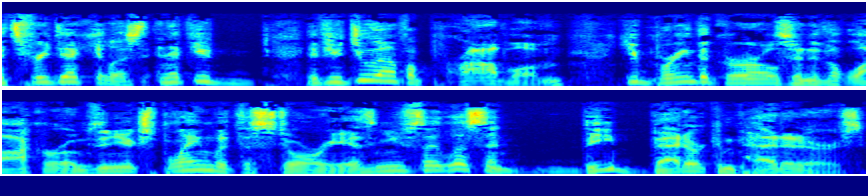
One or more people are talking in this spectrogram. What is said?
it's ridiculous. And if you, if you do have a problem, you bring the girls into the locker rooms and you explain what the story is and you say, listen, be better competitors.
